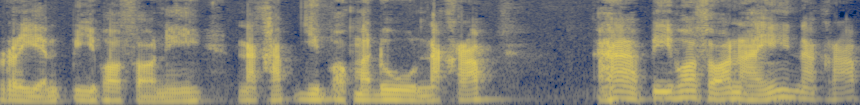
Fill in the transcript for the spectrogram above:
เหรียญปีพศนี้นะครับ หยิบออกมาดูนะครับ อ่าปีพศไหนนะครับ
